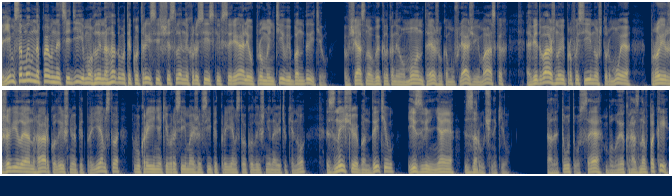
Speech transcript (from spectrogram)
Їм самим, напевне, ці дії могли нагадувати котрийсь із численних російських серіалів про ментів і бандитів, вчасно викликаний ОМОН, теж у камуфляжі і масках, відважно і професійно штурмує проіржавілий ангар колишнього підприємства в Україні, як і в Росії майже всі підприємства колишні, навіть у кіно, знищує бандитів і звільняє заручників. Але тут усе було якраз навпаки.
